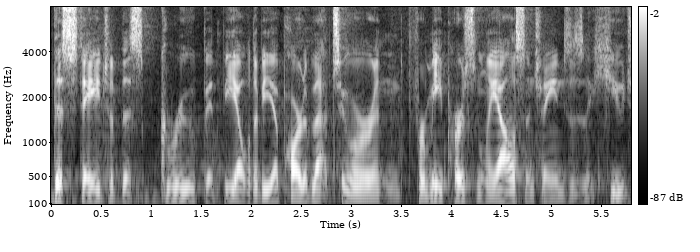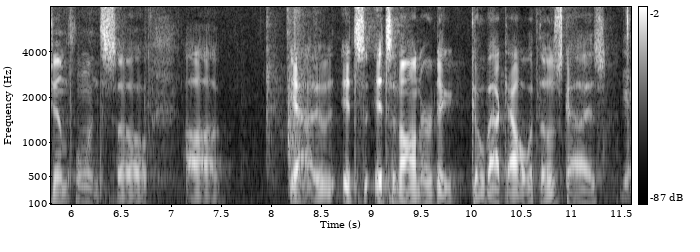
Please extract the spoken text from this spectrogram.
this stage of this group and be able to be a part of that tour. And for me personally, Alice in Chains is a huge influence. So, uh, yeah, it- it's it's an honor to go back out with those guys. Yeah.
